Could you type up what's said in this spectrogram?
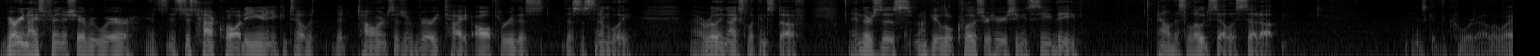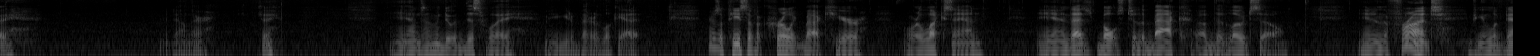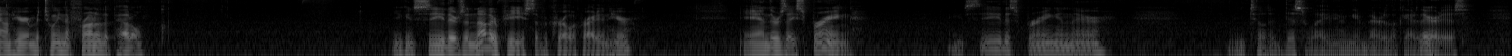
Very nice finish everywhere. It's, it's just high quality unit. You can tell that the tolerances are very tight all through this, this assembly. Uh, really nice looking stuff. And there's this, I'll get a little closer here so you can see the how this load cell is set up. Let's get the cord out of the way. Down there. Okay. And I'm to do it this way. Maybe get a better look at it. There's a piece of acrylic back here, or Lexan, and that bolts to the back of the load cell. And in the front, if you can look down here in between the front of the pedal, you can see there's another piece of acrylic right in here. And there's a spring. You see the spring in there. Let me tilt it this way, maybe we can get a better look at it. There it is.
